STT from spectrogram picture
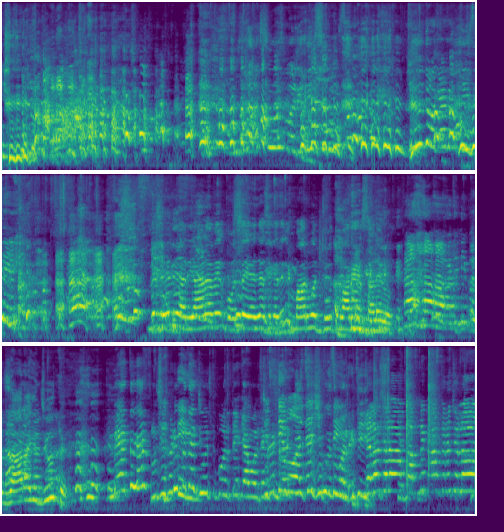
बोल रही थी सूज। जूत हो गया गलती हरियाणा में होते है जैसे कहते हैं ना, मार वो जूत मार कर साले को। मुझे नहीं जारा की जूत। मैं तो यार मुझे थोड़ी पता जूत बोलते क्या बोलते हैं? बोलते जूत बोल रही थी। चलो चलो आप अपने काम करो चलो।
